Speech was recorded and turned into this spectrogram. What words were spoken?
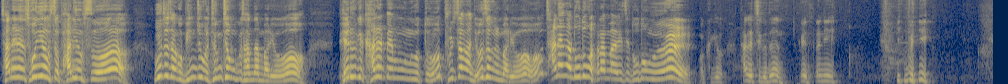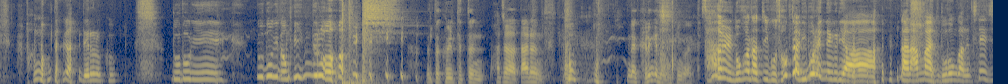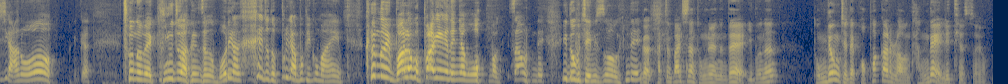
자네는 손이 없어 발이 없어. 어쩌자고 민중을 등쳐먹고 산단 말이오 배룩에 간을 빼먹는 것도 불쌍한 여성을 말이오 자네가 노동을 하란 말이지 노동을 막 그게 다그치거든 그랬더니 이분이 밥 먹다가 내려놓고 노동이 노동이 너무 힘들어. 또 그걸 듣던 화자 딸은 푹나 그런 게 너무 웃긴 것 같아 사흘 노가다 뛰고 석 달 입원했네 그랴. 난 암만 노동과는 친해지지가 않아. 저놈의 구르주와 근성은 머리가 하얘져도 뿌리가 안 뽑히고만 그런 놈이 뭐 하려고 빨갱이가 됐냐고 막 싸우는데 이게 너무 재밌어. 근데 그러니까 같은 빨치산 동료였는데 이분은 동경제대 법학과를 나온 당대 엘리트였어요.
